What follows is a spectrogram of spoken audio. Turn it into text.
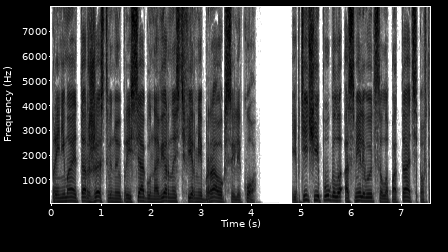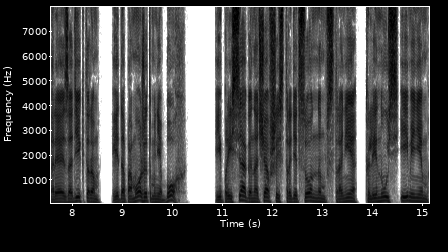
принимает торжественную присягу на верность фирме Браукс или Ко. И птичьи пугало осмеливаются лопотать, повторяя за диктором «И да поможет мне Бог!» И присяга, начавшись традиционным в стране «Клянусь именем»,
